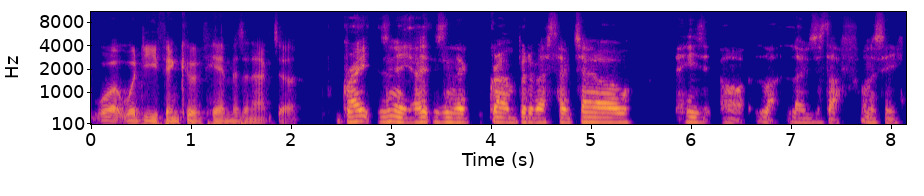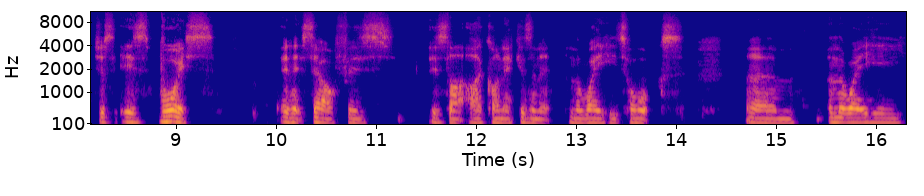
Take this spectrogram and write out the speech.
What What do you think of him as an actor? Great, isn't he? Uh, He's in the Grand Budapest Hotel. He's oh, lo- loads of stuff. Honestly, just his voice in itself is is like iconic, isn't it? And the way he talks, um, and the way he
